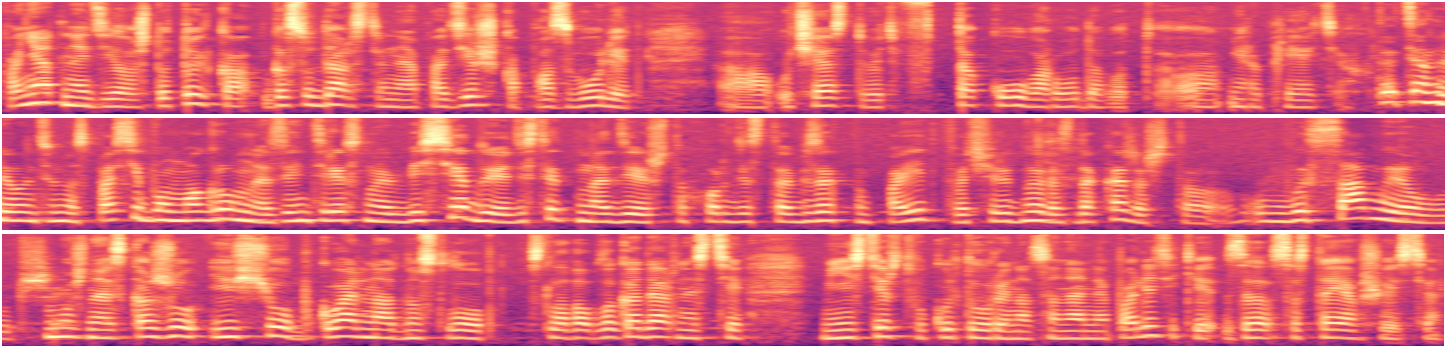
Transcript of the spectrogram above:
понятное дело, что только государственная поддержка позволит э, участвовать в такого рода вот э, мероприятиях. Татьяна Леонтьевна, спасибо вам огромное за интересную беседу. Я действительно надеюсь, что хор детства обязательно поедет в очередной раз докажет, что вы самые лучшие. Можно я скажу еще буквально одно слово? Слова благодарности Министерству культуры и национальной политики за состоявшуюся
